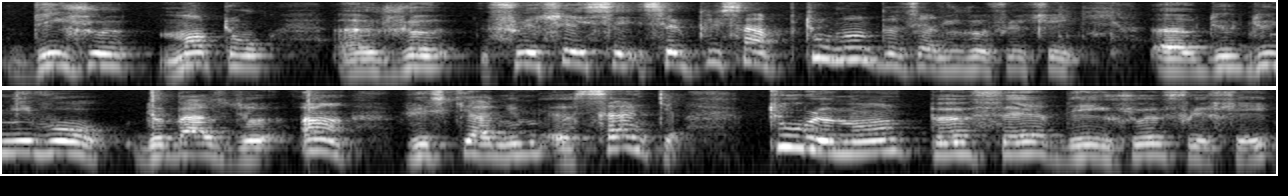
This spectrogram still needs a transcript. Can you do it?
des jeux mentaux. Un jeu fléché, c'est le plus simple. Tout le monde peut faire des jeux fléchés. Euh, du, niveau de base de 1 jusqu'à 5, tout le monde peut faire des jeux fléchés.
